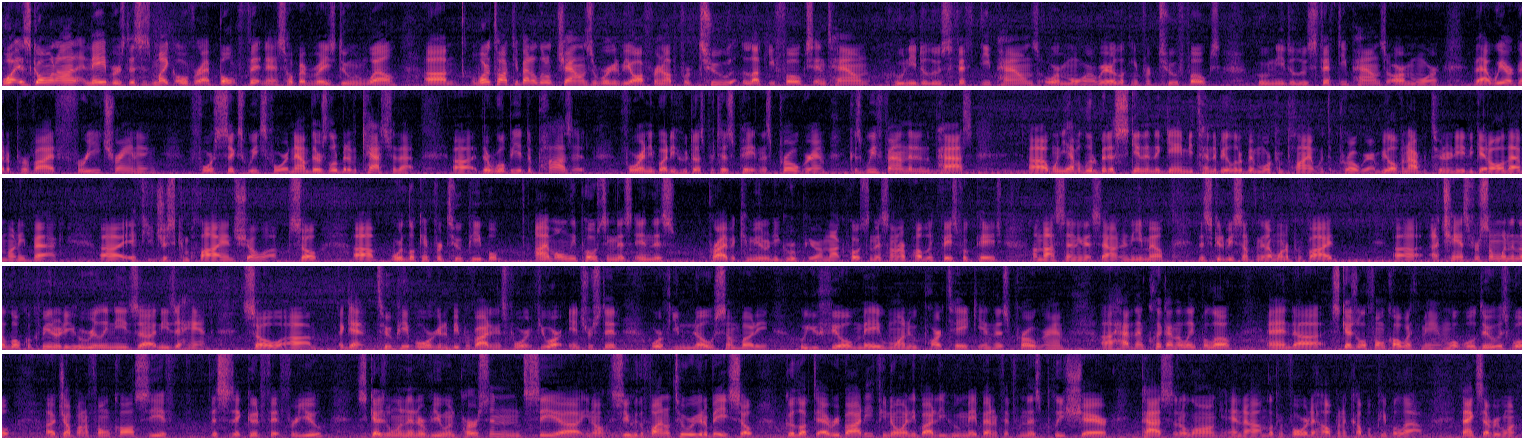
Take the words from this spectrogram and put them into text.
What is going on, neighbors? This is Mike over at Bolt Fitness. Hope everybody's doing well. Um, I want to talk to you about a little challenge that we're going to be offering up for two lucky folks in town who need to lose 50 pounds or more. We are looking for two folks who need to lose 50 pounds or more that we are going to provide free training for six weeks for. Now, there's a little bit of a catch to that. Uh, there will be a deposit for anybody who does participate in this program because we found that in the past uh, when you have a little bit of skin in the game, you tend to be a little bit more compliant with the program. You'll have an opportunity to get all that money back uh, if you just comply and show up. So um, we're looking for two people. I'm only posting this in this private community group here. I'm not posting this on our public Facebook page. I'm not sending this out in an email. This is going to be something that I want to provide uh, a chance for someone in the local community who really needs uh, needs a hand. So um, again, two people we're going to be providing this for. If you are interested, or if you know somebody who you feel may want to partake in this program, uh, have them click on the link below and uh, schedule a phone call with me. And what we'll do is we'll uh, jump on a phone call, see if this is a good fit for you, schedule an interview in person and see, uh, you know, see who the final two are going to be. So good luck to everybody. If you know anybody who may benefit from this, please share, pass it along, and uh, I'm looking forward to helping a couple people out. Thanks, everyone.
